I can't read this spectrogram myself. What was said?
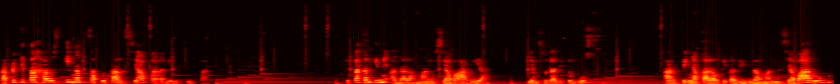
Tapi kita harus ingat satu hal, siapa diri kita. Kita kan ini adalah manusia baru ya, yang sudah ditebus. Artinya kalau kita dibilang manusia baru,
